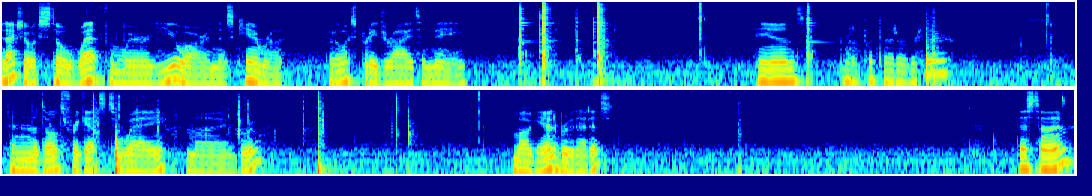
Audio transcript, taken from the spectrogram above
It actually looks still wet from where you are in this camera, but it looks pretty dry to me. And I'll put that over here. And don't forget to weigh my brew. Mug and brew, that is. This time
